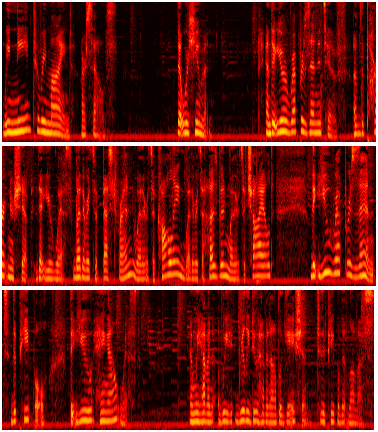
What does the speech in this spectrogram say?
We need to remind ourselves that we're human and that you're a representative of the partnership that you're with, whether it's a best friend, whether it's a colleague, whether it's a husband, whether it's a child, that you represent the people that you hang out with and we have an we really do have an obligation to the people that love us.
